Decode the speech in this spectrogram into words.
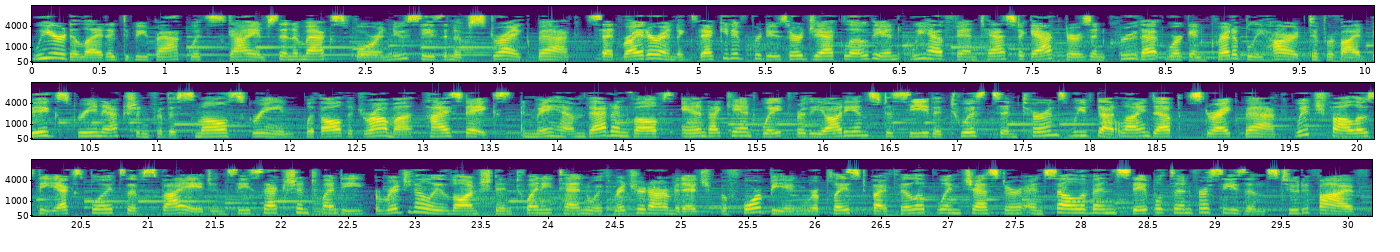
We are delighted to be back with Sky and Cinemax for a new season of Strike Back, said writer and executive producer Jack Lothian. We have fantastic actors and crew that work incredibly hard to provide big screen action for the small screen, with all the drama, high stakes, and mayhem that involves, and I can't wait for the audience to see the twists and turns we've got lined up. Strike Back, which follows the exploits of Spy Agency Section 20, originally launched in 2010 with Richard Armitage, before being replaced by Philip Winchester and Sullivan Stapleton for seasons 2 to 5. 5.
